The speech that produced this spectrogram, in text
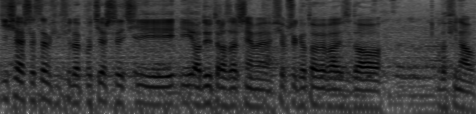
dzisiaj jeszcze chcemy się chwilę pocieszyć i, i od jutra zaczniemy się przygotowywać do, do finału.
